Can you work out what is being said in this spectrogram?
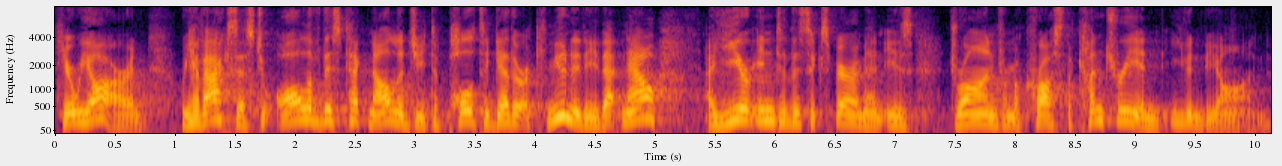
here we are, and we have access to all of this technology to pull together a community that now, a year into this experiment, is drawn from across the country and even beyond.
